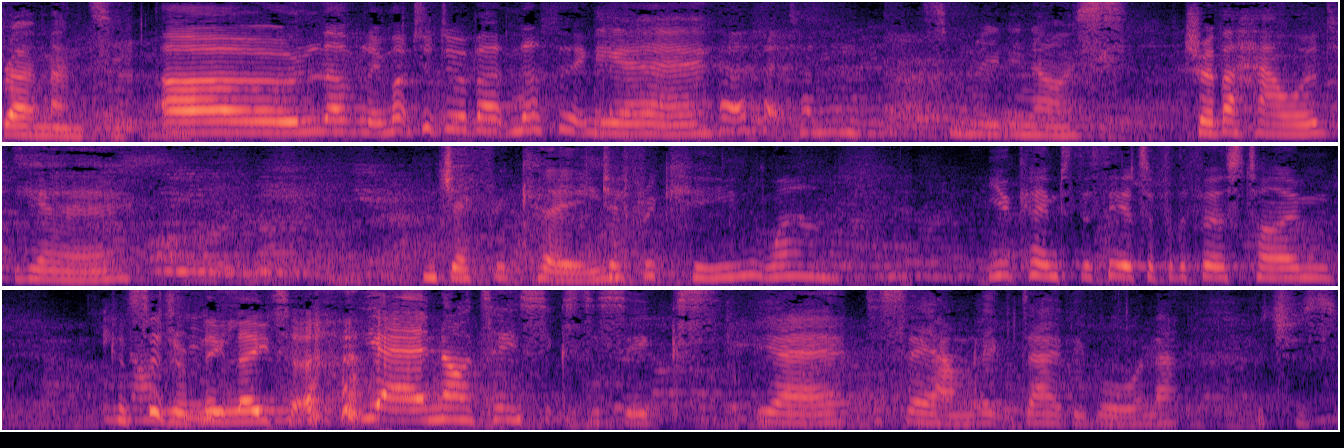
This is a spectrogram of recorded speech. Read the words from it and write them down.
Romantic. Oh, lovely. Much ado about nothing. Yeah. Perfect. honey. It's really nice. Trevor Howard. Yeah. And Geoffrey Keen. Geoffrey Keen. Wow. You came to the theatre for the first time considerably 19... later. yeah, 1966. Yeah, to see Hamlet, David Warner, which was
